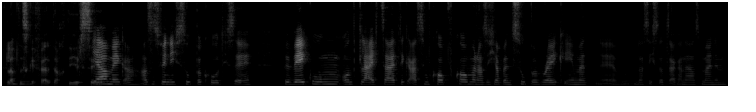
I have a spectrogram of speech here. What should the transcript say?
Ich glaube, mhm. das gefällt auch dir sehr. Ja, mega. Also das finde ich super cool, diese Bewegung und gleichzeitig aus dem Kopf kommen. Also ich habe einen super Break immer, äh, dass ich sozusagen aus meinem,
